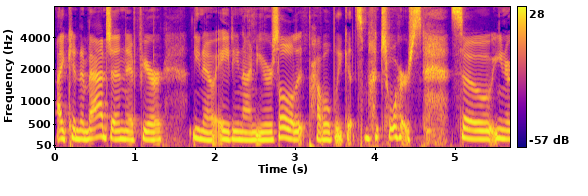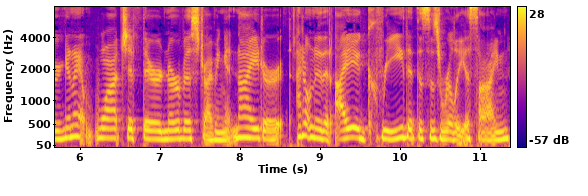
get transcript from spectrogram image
I can imagine if you're, you know, 89 years old, it probably gets much worse. So you know, you're gonna watch if they're nervous driving at night, or I don't know that I agree that this is really a sign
